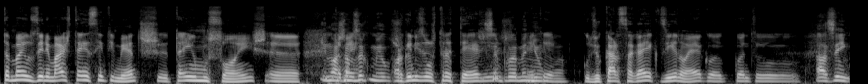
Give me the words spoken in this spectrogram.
também os animais têm sentimentos, têm emoções. Uh, e nós estamos a comê-los. Organizam estratégias. Sem problema é nenhum. O Carlos Sagai que dizia, não é? Quanto... Ah, sim.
